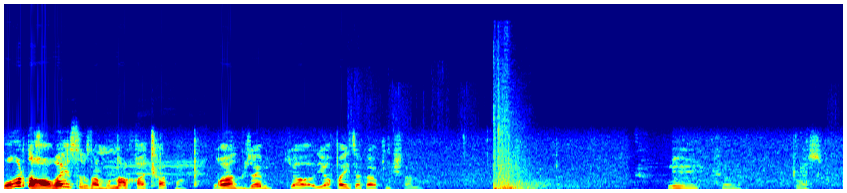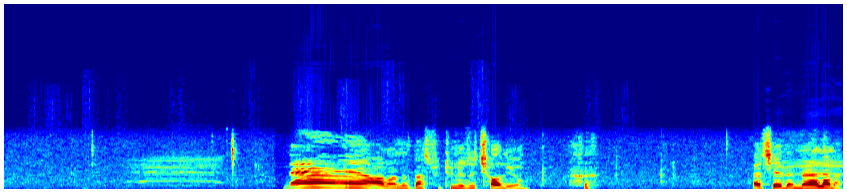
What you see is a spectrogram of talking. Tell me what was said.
Bu arada havaya sıksam bunlar kaçar mı? O kadar güzel bir ya, yapay zeka yapmışlar. Ne? Aranızdan sütünüzü çalıyorum. Her şeyde neyleme.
